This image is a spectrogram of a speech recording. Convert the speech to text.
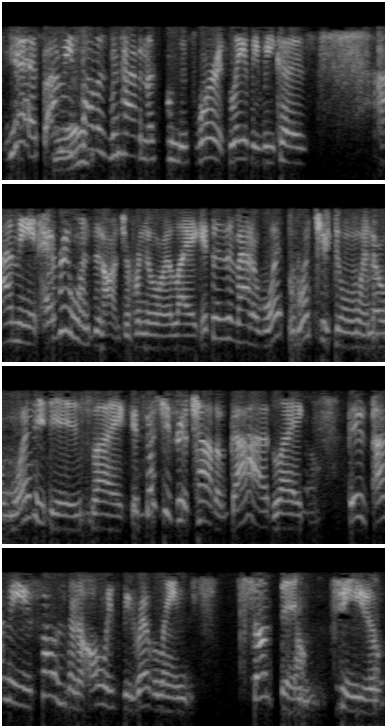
yes. I mean, Yeah. Father's been having us on this word lately because, I mean, everyone's an entrepreneur. Like, it doesn't matter what what you're doing or what it is. Like, especially if you're a child of God. Like, there's, I mean, Father's gonna always be revealing something to you,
